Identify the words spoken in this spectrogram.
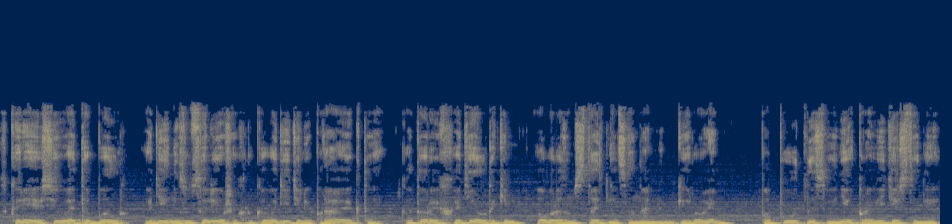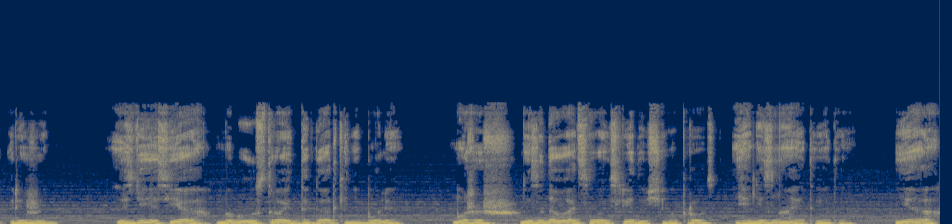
Скорее всего, это был один из уцелевших руководителей проекта, который хотел таким образом стать национальным героем, попутно сменив правительственный режим. Здесь я могу устроить догадки, не более. Можешь не задавать свой следующий вопрос. Я не знаю ответа. Я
